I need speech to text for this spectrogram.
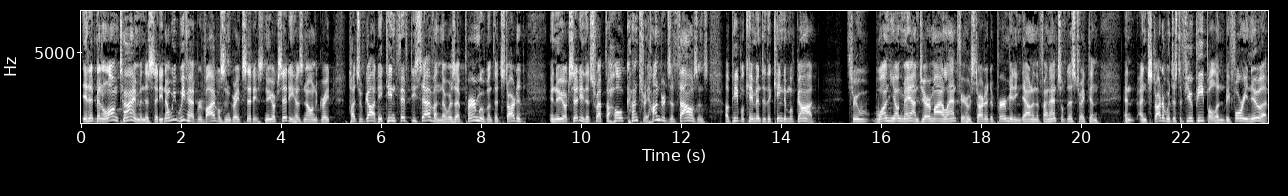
it had been a long time in this city. Now, we, we've had revivals in great cities. New York City has known a great touch of God. 1857, there was a prayer movement that started in New York City that swept the whole country. Hundreds of thousands of people came into the kingdom of God through one young man, Jeremiah Lanphier, who started a prayer meeting down in the financial district and, and, and started with just a few people. And before he knew it,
